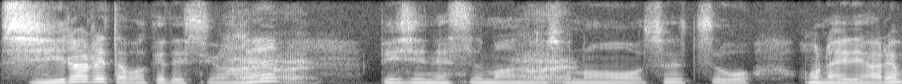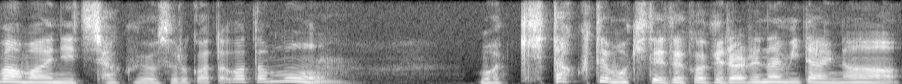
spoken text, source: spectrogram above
強いられたわけですよね、はいはい。ビジネスマンのはい。そのスーツを本来であれば毎日着用する方々も、うん。まあ、着たくても着て出かけられないみたいな、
